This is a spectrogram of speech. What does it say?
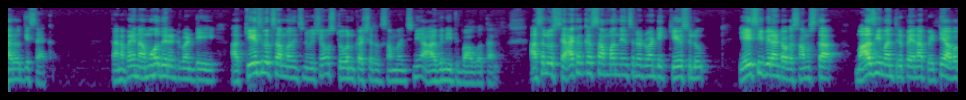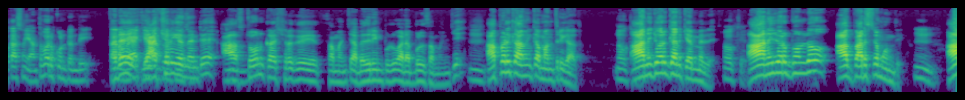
ఆరోగ్య శాఖ. తనపై నమోదైనటువంటి ఆ కేసులకు సంబంధించిన విషయం స్టోన్ క్రషర్కి సంబంధించిన అవినీతి భాగవతాలు. అసలు శాఖకు సంబంధించినటువంటి కేసులు ఏసీబీ లాంటి ఒక సంస్థ మాజీ మంత్రి పైన పెట్టే అవకాశం ఎంతవరకు ఉంటుంది? వ్యాఖ్యలు యాక్చువల్గా ఏంటంటే ఆ. స్టోన్ క్రషర్కి సంబంధించి ఆ బెదిరింపులు ఆ డబ్బులకు సంబంధించి అప్పటికి ఆమె ఇంకా మంత్రి కాదు. ఆ నియోజకవర్గానికి ఎమ్మెల్యే. ఆ నియోజకవర్గంలో ఆ పరిశ్రమ ఉంది. ఆ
